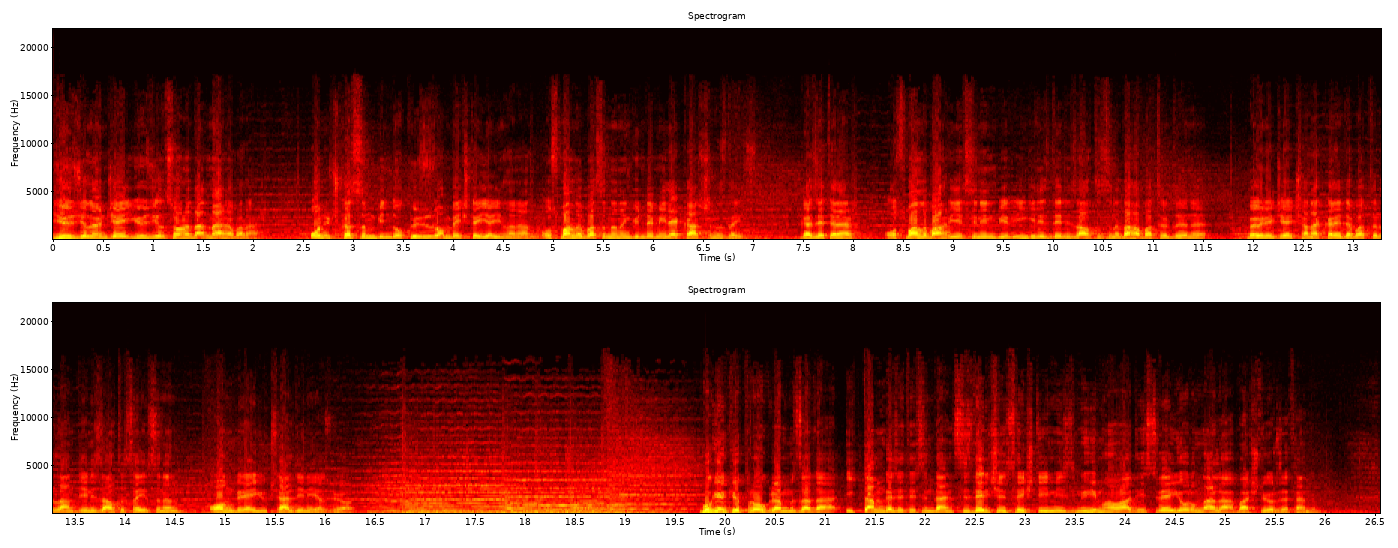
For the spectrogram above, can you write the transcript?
100 yıl önce 100 yıl sonradan merhabalar. 13 Kasım 1915'te yayınlanan Osmanlı basınının gündemiyle karşınızdayız. Gazeteler Osmanlı Bahriyesi'nin bir İngiliz denizaltısını daha batırdığını, böylece Çanakkale'de batırılan denizaltı sayısının 11'e yükseldiğini yazıyor. Bugünkü programımıza da İktam gazetesinden sizler için seçtiğimiz mühim havadis ve yorumlarla başlıyoruz efendim.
